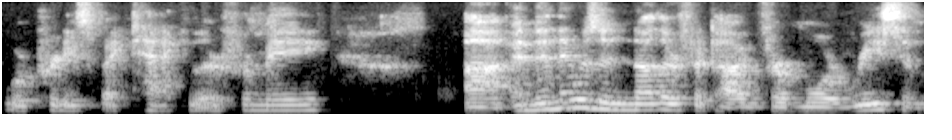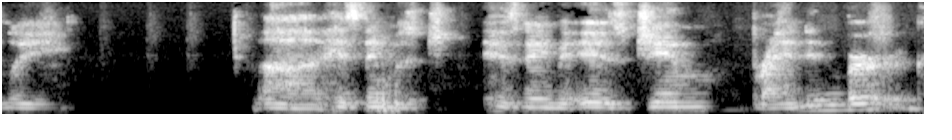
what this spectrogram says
were pretty spectacular for me. Uh, and then there was another photographer more recently. Uh, his name was his name is Jim Brandenburg,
